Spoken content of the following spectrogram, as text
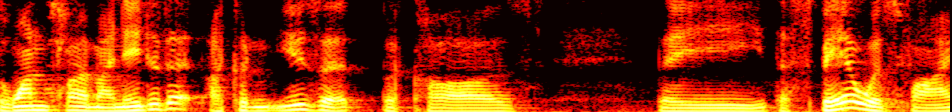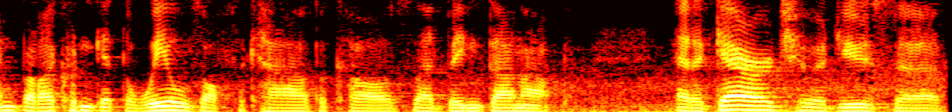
the one time I needed it, I couldn't use it because the the spare was fine, but I couldn't get the wheels off the car because they'd been done up at a garage who had used a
